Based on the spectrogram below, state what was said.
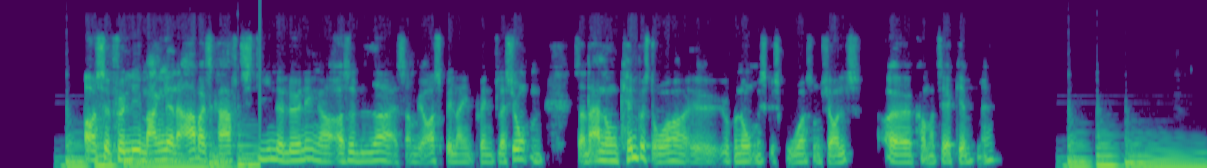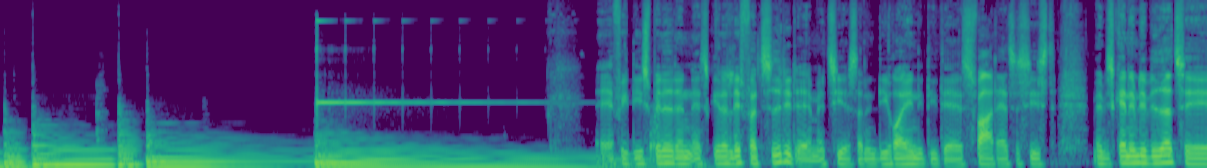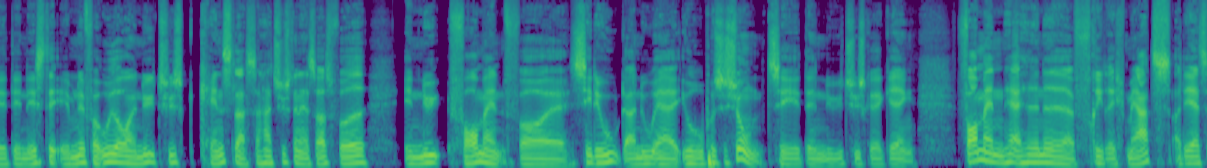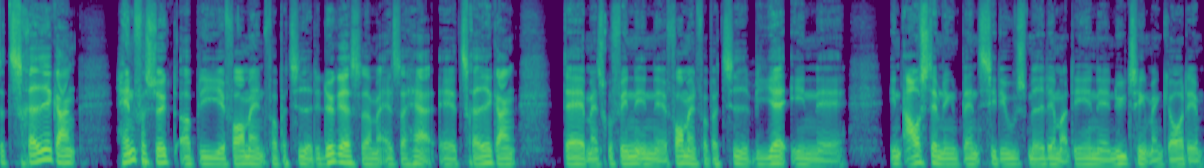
Og selvfølgelig manglende arbejdskraft, stigende lønninger osv., som jo også spiller ind på inflationen. Så der er nogle kæmpestore øh, økonomiske skruer, som Scholz øh, kommer til at kæmpe med. Øh, jeg fik lige spillet den øh, skiller lidt for tidligt, øh, Mathias, så den lige røg ind i dit uh, svar der til sidst. Men vi skal nemlig videre til det næste emne, for udover en ny tysk kansler, så har Tyskland altså også fået en ny formand for uh, CDU, der nu er i opposition til den nye tyske regering. Formanden her hedder Friedrich Merz, og det er altså tredje gang, han forsøgte at blive formand for partiet. Det lykkedes ham altså her uh, tredje gang, da man skulle finde en uh, formand for partiet via en... En afstemning blandt CDU's medlemmer. Det er en øh, ny ting, man gjorde det.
